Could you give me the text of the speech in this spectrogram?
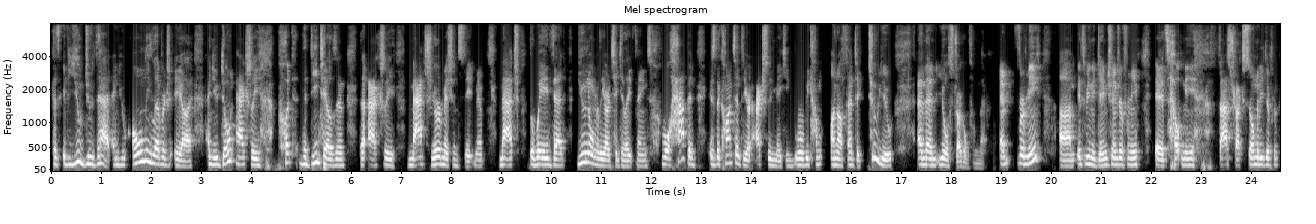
Because if you do that and you only leverage AI and you don't actually put the details in that actually match your mission statement, match the way that you normally articulate things, what will happen is the content that you're actually making will become unauthentic to you and then you'll struggle from there. And for me, um, it's been a game changer for me. It's helped me fast track so many different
